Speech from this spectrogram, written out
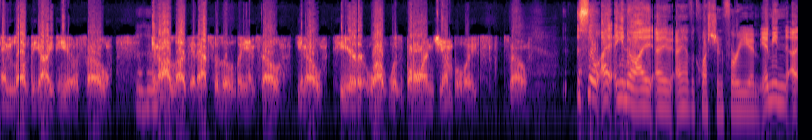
and loved the idea. So, you know, I love it absolutely, and so you know, here well, was born Gym Boys. So. So I, you know, I, I, I have a question for you. I mean, uh,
